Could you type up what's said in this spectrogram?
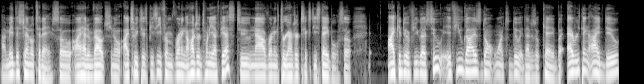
I made this channel today, so I had him vouch. You know, I tweaked his PC from running 120 FPS to now running 360 stable. So I could do it for you guys too. If you guys don't want to do it, that is okay. But everything I do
